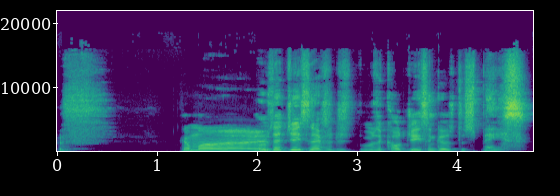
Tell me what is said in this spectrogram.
Come on. or was that Jason X, or just was it called Jason Goes to Space?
